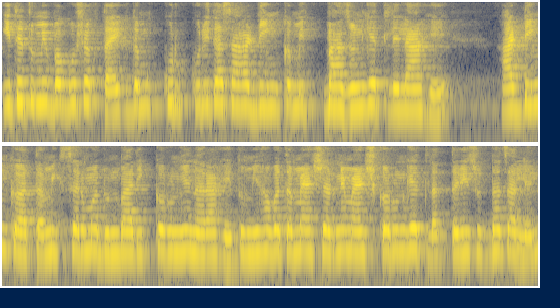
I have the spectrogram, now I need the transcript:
इथे तुम्ही बघू शकता एकदम कुरकुरीत असा हा डिंक मी भाजून घेतलेला आहे. हा डिंक आता मिक्सरमधून बारीक करून घेणार आहे. तुम्ही हवं तर मॅशरने मॅश करून घेतलात तरीसुद्धा चालेल.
